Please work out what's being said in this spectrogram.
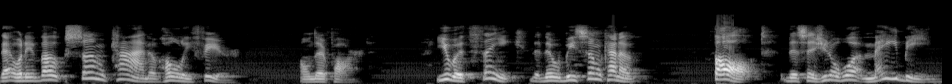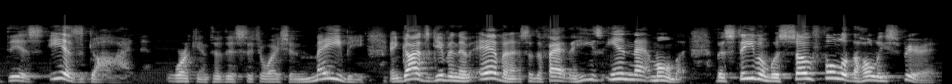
that would evoke some kind of holy fear on their part. You would think that there would be some kind of thought that says, you know what, maybe this is God working through this situation. Maybe. And God's given them evidence of the fact that He's in that moment. But Stephen was so full of the Holy Spirit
